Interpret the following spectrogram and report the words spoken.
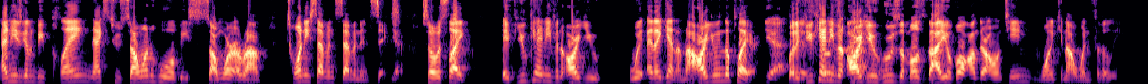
And he's going to be playing next to someone who will be somewhere around 27, 7, and 6. Yeah. So it's like, if you can't even argue with, and again, I'm not arguing the player, Yeah. but if you can't even argue valuable. who's the most valuable on their own team, one cannot win for the league.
